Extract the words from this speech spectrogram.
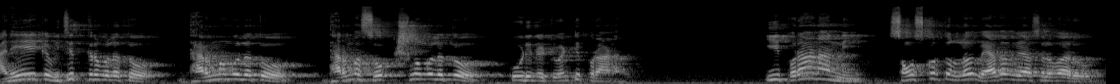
అనేక విచిత్రములతో ధర్మములతో ధర్మ సూక్ష్మములతో కూడినటువంటి పురాణం ఈ పురాణాన్ని సంస్కృతంలో వేదవ్యాసుల వారు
